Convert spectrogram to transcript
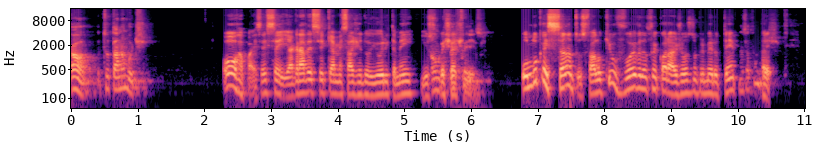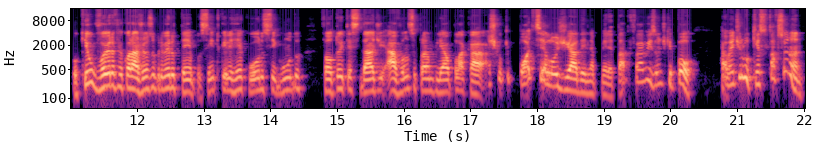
Ó, oh, tu tá no mute. Ô, oh, rapaz, é isso aí. Agradecer aqui a mensagem do Yuri também e o superchat dele. O Lucas Santos falou que o Voivoda foi corajoso no primeiro tempo. Exatamente. O que o Voivoda foi corajoso no primeiro tempo. Sinto que ele recuou no segundo, faltou intensidade, avanço para ampliar o placar. Acho que o que pode ser elogiado ele na primeira etapa foi a visão de que, pô, realmente o Luquinhas não tá funcionando.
